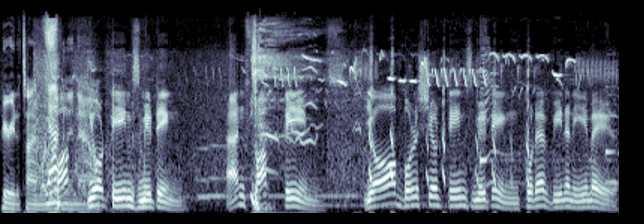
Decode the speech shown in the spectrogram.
period of time we're Yeah. living in now. Your team's meeting and fuck teams. Your bullshit team's meeting could have been an email,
